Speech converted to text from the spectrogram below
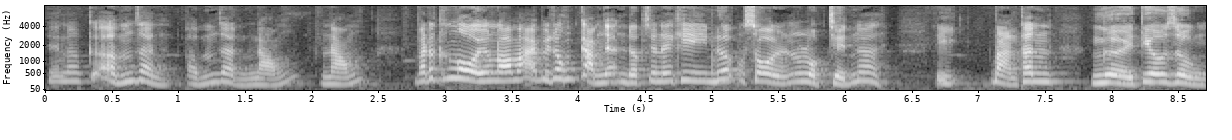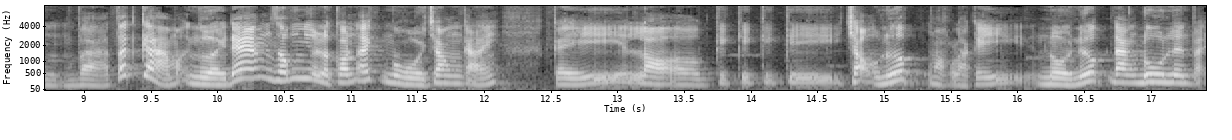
Thế nó cứ ấm dần ấm dần nóng nóng. Và nó cứ ngồi trong đó mãi vì nó không cảm nhận được cho nên khi nước sôi nó luộc chín thôi. Thì bản thân người tiêu dùng và tất cả mọi người đang giống như là con ếch ngồi trong cái cái lò cái cái cái cái chậu nước hoặc là cái nồi nước đang đun lên vậy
